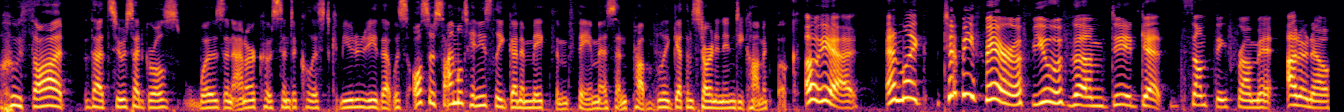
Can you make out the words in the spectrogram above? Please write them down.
who thought that Suicide Girls was an anarcho syndicalist community that was also simultaneously going to make them famous and probably get them started an indie comic book. Oh, yeah. And like to be fair, a few of them did get something from it. I don't know.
